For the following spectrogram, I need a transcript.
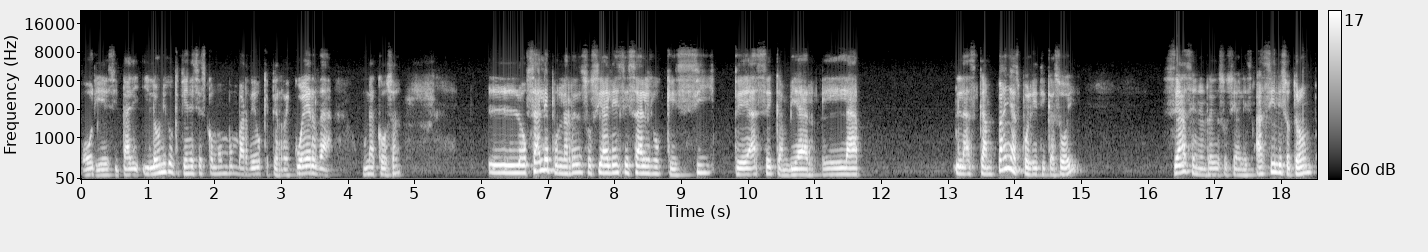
ories y tal, y, lo único que tienes es como un bombardeo que te recuerda una cosa. Lo que sale por las redes sociales es algo que sí te hace cambiar la, las campañas políticas hoy se hacen en redes sociales. Así le hizo Trump,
